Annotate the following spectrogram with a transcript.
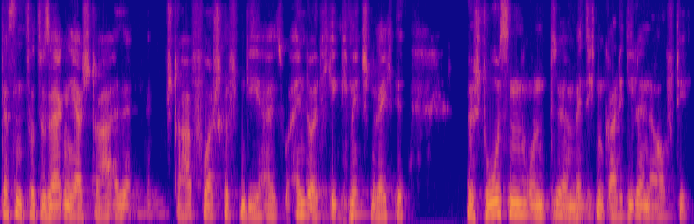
das sind sozusagen ja Stra also Strafvorschriften, die also eindeutig gegen die Menschenrechte verstoßen. Und äh, wenn sich nun gerade die Länder auf die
